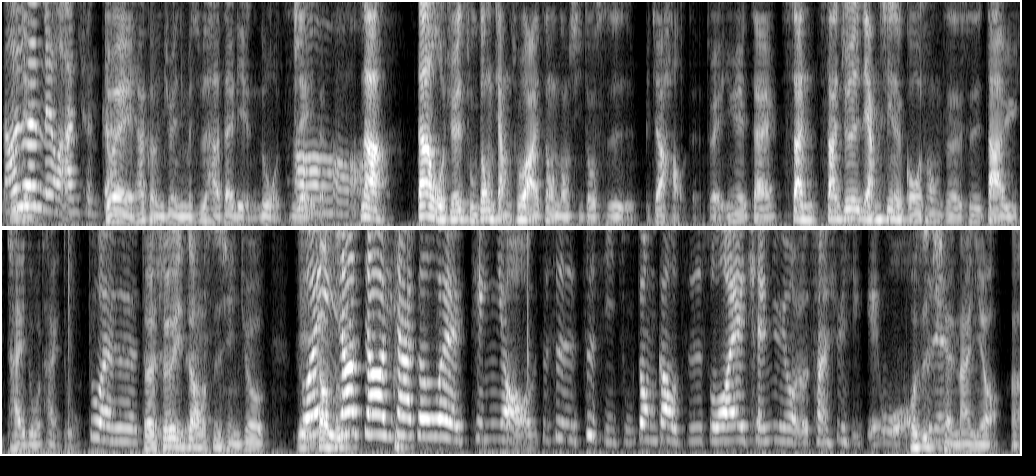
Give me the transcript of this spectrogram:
然后就会没有安全感，对他可能觉得你们是不是还在联络之类的。哦那当然，我觉得主动讲出来这种东西都是比较好的，对，因为在善善就是良性的沟通真的是大于太多太多，对对对，所以这种事情就也所以要教一下各位听友，就是自己主动告知说，哎、前女友有传讯息给我，或是前男友，嗯，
